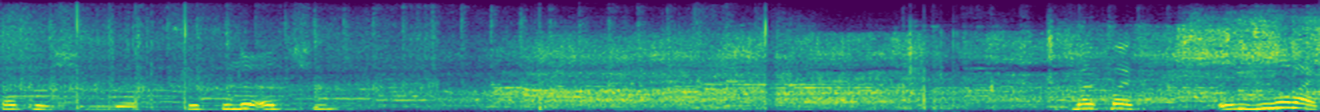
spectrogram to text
Bakın şimdi. Sesini açayım. Bak bak. Egzoza bak.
